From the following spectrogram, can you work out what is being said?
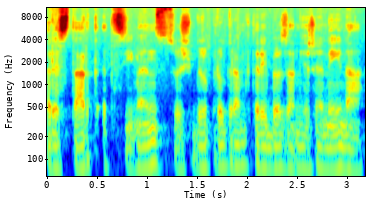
Restart at Siemens, což byl program, který byl zaměřený na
